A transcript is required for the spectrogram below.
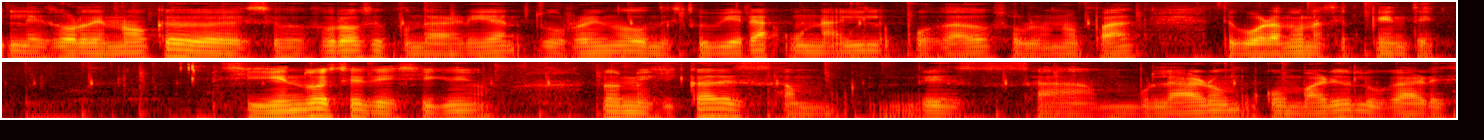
les ordenó que solo se fundaría su reino donde estuviera un águila posado sobre un nopal devorando una serpiente. Siguiendo este designio, los mexicas desambularon con varios lugares,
